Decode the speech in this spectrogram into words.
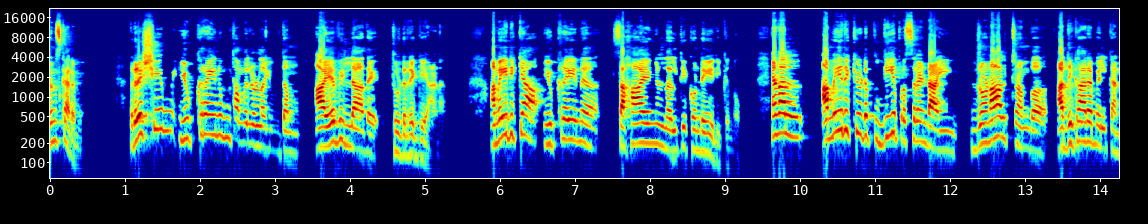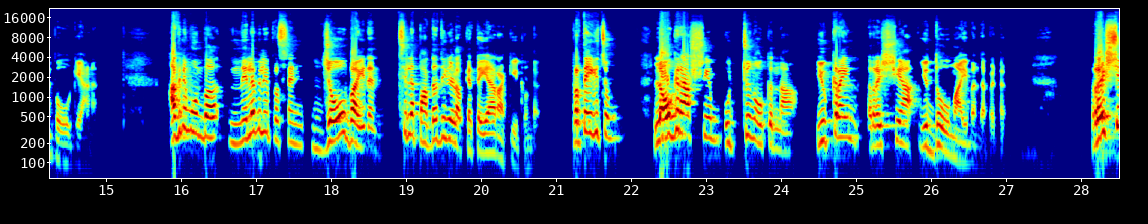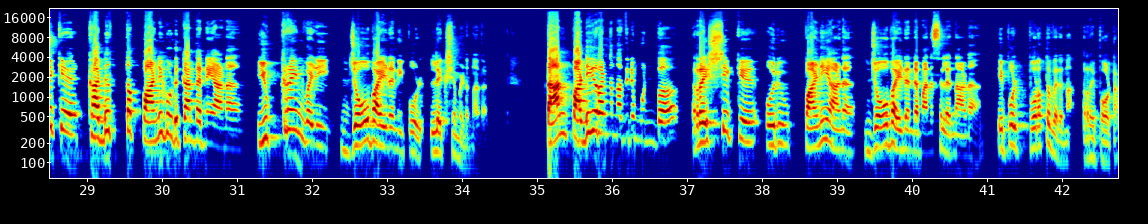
നമസ്കാരം. റഷ്യയും യുക്രൈനും തമ്മിലുള്ള യുദ്ധം അയവില്ലാതെ തുടരുകയാണ്. അമേരിക്ക യുക്രൈന് സഹായങ്ങൾ നൽകിക്കൊണ്ടേയിരിക്കുന്നു. എന്നാൽ അമേരിക്കയുടെ പുതിയ പ്രസിഡന്റായി ഡൊണാൾഡ് ട്രംപ് അധികാരമേൽക്കാൻ പോവുകയാണ്. അതിനു മുമ്പ് നിലവിലെ പ്രസിഡന്റ് ജോ ബൈഡൻ ചില പദ്ധതികളൊക്കെ തയ്യാറാക്കിയിട്ടുണ്ട്. പ്രത്യേകിച്ചും ലോകരാഷ്ട്രീയം ഉറ്റുനോക്കുന്ന യുക്രൈൻ റഷ്യ യുദ്ധവുമായി ബന്ധപ്പെട്ട്. റഷ്യക്ക് കടുത്ത പണി കൊടുക്കാൻ തന്നെയാണ് യുക്രൈൻ വഴി ജോ ബൈഡൻ ഇപ്പോൾ ലക്ഷ്യമിടുന്നത്. താൻ പടിയിറങ്ങുന്നതിന് മുൻപ് റഷ്യക്ക് ഒരു പണിയാണ് ജോ ബൈഡന്റെ മനസ്സിലെന്നാണ് ഇപ്പോൾ പുറത്തു വരുന്ന റിപ്പോർട്ട്.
